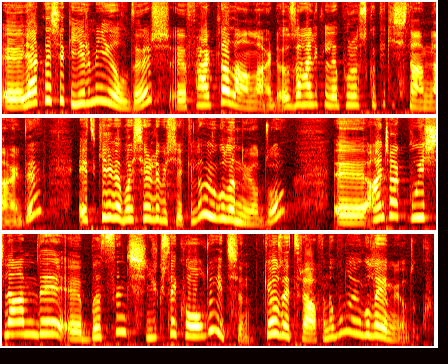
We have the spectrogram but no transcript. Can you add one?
e, yaklaşık 20 yıldır e, farklı alanlarda özellikle laparoskopik işlemlerde etkili ve başarılı bir şekilde uygulanıyordu. Ee, ancak bu işlemde e, basınç yüksek olduğu için göz etrafında bunu uygulayamıyorduk.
